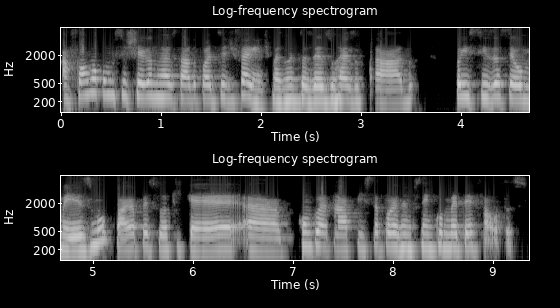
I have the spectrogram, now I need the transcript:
a forma como se chega no resultado pode ser diferente, mas muitas vezes o resultado precisa ser o mesmo para a pessoa que quer uh, completar a pista, por exemplo, sem cometer faltas.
